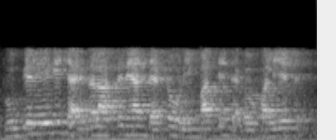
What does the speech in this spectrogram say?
පුද්ගලයාගේ චරිත ලක්ෂණයක් දැක්ක උඩින් පස්සේ දැකපු පළියට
